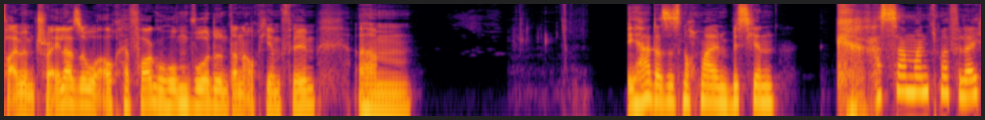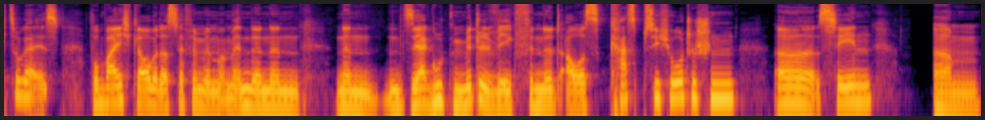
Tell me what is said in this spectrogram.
vor allem im Trailer so auch hervorgehoben wurde und dann auch hier im Film. Ähm, ja, dass es nochmal ein bisschen krasser manchmal vielleicht sogar ist. Wobei ich glaube, dass der Film am Ende einen, einen sehr guten Mittelweg findet aus krass psychotischen äh, Szenen ähm,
